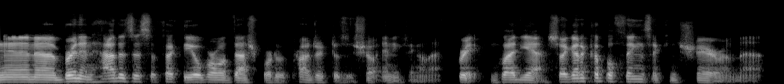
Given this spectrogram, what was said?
And uh, Brennan, how does this affect the overall dashboard of the project? Does it show anything on that? Great, I'm glad, yeah. So I got a couple things I can share on that.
